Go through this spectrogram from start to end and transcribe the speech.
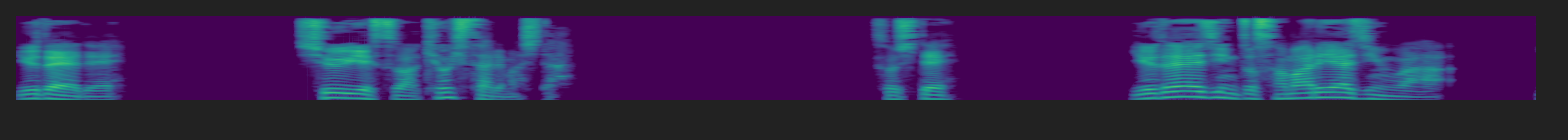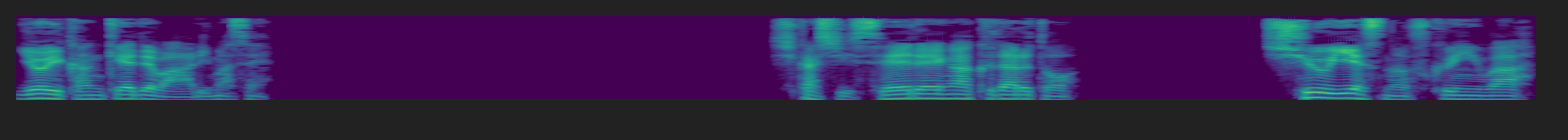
ユダヤで、シュイエスは拒否されました。そして、ユダヤ人とサマリア人は良い関係ではありません。しかし精霊が下ると、主イエスの福音は、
